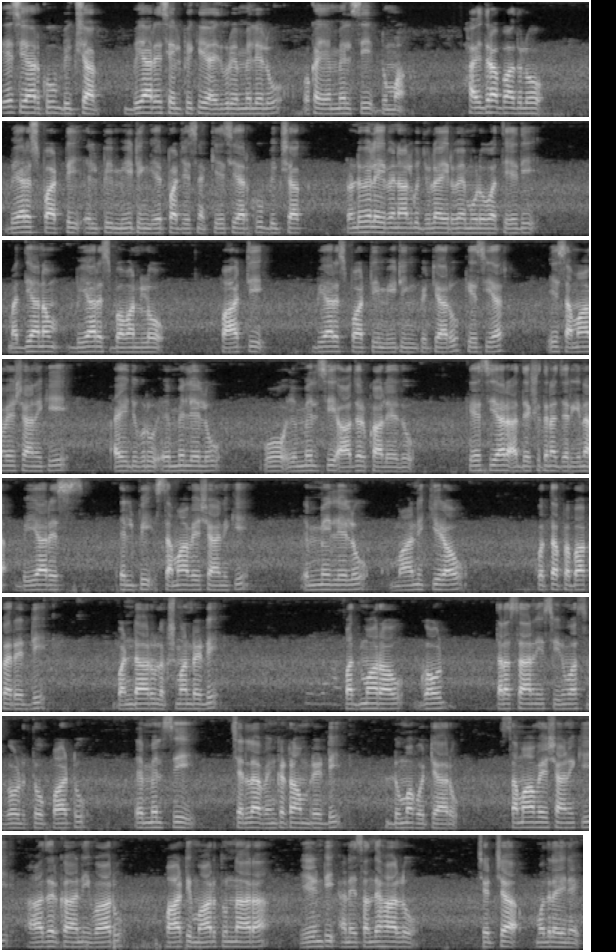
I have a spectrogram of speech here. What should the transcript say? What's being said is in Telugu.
కేసీఆర్కు బిగ్ షాక్ బీఆర్ఎస్ ఎల్పీకి ఐదుగురు ఎమ్మెల్యేలు, ఒక ఎమ్మెల్సీ డుమ్మా హైదరాబాద్లో బీఆర్ఎస్ పార్టీ ఎల్పీ మీటింగ్ ఏర్పాటు చేసిన కేసీఆర్కు బిగ్ షాక్ రెండు వేల ఇరవై నాలుగు జూలై ఇరవై మూడవ తేదీ మధ్యాహ్నం బీఆర్ఎస్ భవన్లో పార్టీ బీఆర్ఎస్ పార్టీ మీటింగ్ పెట్టారు కేసీఆర్. ఈ సమావేశానికి ఐదుగురు ఎమ్మెల్యేలు, ఓ ఎమ్మెల్సీ హాజరు కాలేదు. కేసీఆర్ అధ్యక్షతన జరిగిన బీఆర్ఎస్ ఎల్పీ సమావేశానికి ఎమ్మెల్యేలు మాణిక్యరావు కొత్త ప్రభాకర్రెడ్డి, బండారు లక్ష్మణ్ రెడ్డి పద్మారావు గౌడ్, తలసాని శ్రీనివాస్ గౌడ్తో పాటు ఎమ్మెల్సీ చెల్ల వెంకటరామరెడ్డి డుమ్మ కొట్టారు. సమావేశానికి హాజరుకాని వారు పార్టీ మారుతున్నారా ఏంటి అనే సందేహాలు చర్చ మొదలైనాయి.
